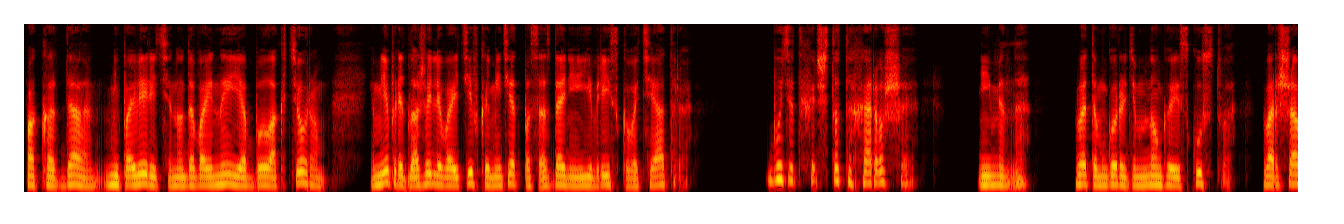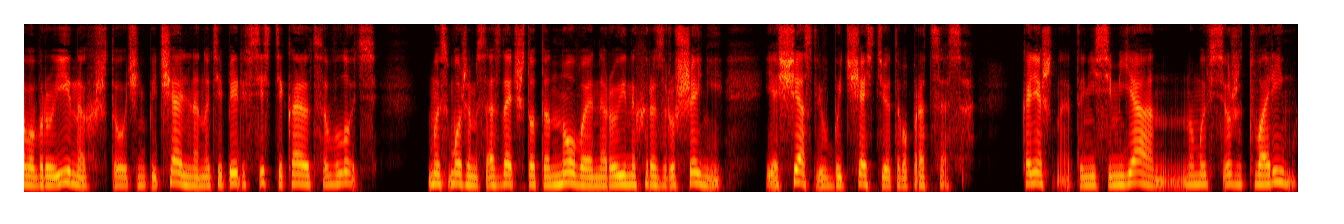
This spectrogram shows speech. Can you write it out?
«Пока да, не поверите, но до войны я был актером, и мне предложили войти в комитет по созданию еврейского театра». «Будет хоть что-то хорошее». «Именно. В этом городе много искусства. Варшава в руинах, что очень печально, но теперь все стекаются в Лодзь. Мы сможем создать что-то новое на руинах разрушений. Я счастлив быть частью этого процесса. Конечно, это не семья, но мы все же творим.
